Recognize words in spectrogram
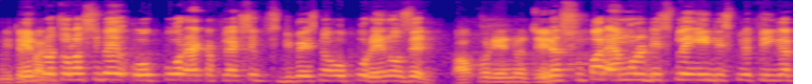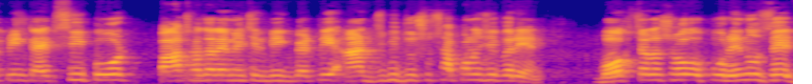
নিতে এরপর চলে আসছি ভাই ওপোর একটা ফ্ল্যাগশিপ ডিভাইস না Oppo Reno Z Oppo Reno যে এটা super AMOLED display in display fingerprint type C port পাঁচ হাজার এমএচ এর বিগ ব্যাটারি আট জিবি দুশো ছাপ্পান্ন জিবি ভ্যারিয়েন্ট বক্স চার্জার সহ ওপো রেনো জেড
